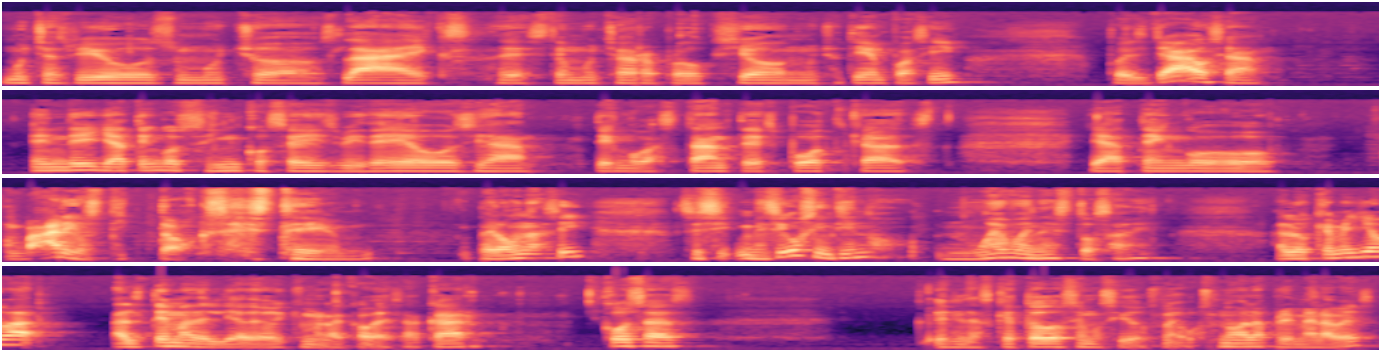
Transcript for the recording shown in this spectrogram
muchas views, muchos likes, este, mucha reproducción, mucho tiempo así, pues ya, o sea, en ya tengo 5 o 6 videos, ya tengo bastantes podcasts, ya tengo varios TikToks, este, pero aún así me sigo sintiendo nuevo en esto, ¿saben? A lo que me lleva al tema del día de hoy que me lo acabo de sacar, cosas en las que todos hemos sido nuevos, no la primera vez,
